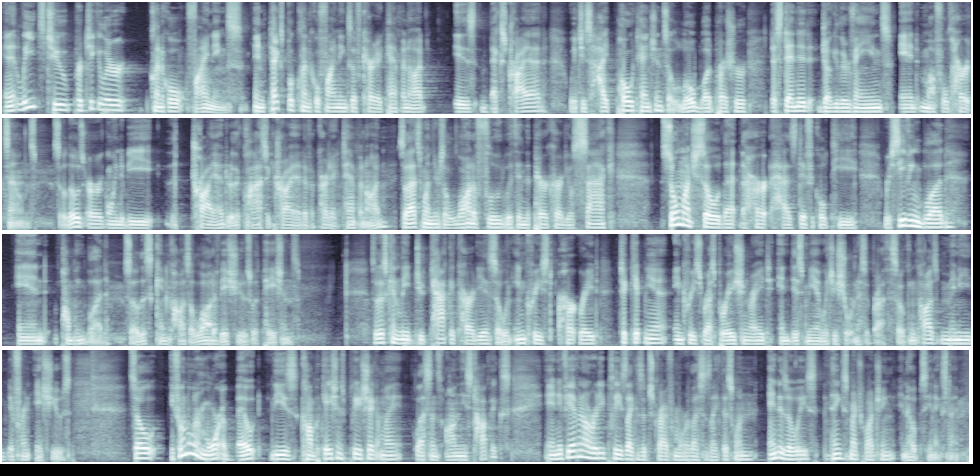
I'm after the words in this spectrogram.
and it leads to particular clinical findings. In textbook clinical findings of cardiac tamponade is Beck's triad, which is hypotension, so low blood pressure, distended jugular veins, and muffled heart sounds. So those are going to be the triad or the classic triad of a cardiac tamponade. So that's when there's a lot of fluid within the pericardial sac, so much so that the heart has difficulty receiving blood and pumping blood. So this can cause a lot of issues with patients. So this can lead to tachycardia, so an increased heart rate, tachypnea, increased respiration rate, and dyspnea, which is shortness of breath. So it can cause many different issues. So, if you want to learn more about these complications, please check out my lessons on these topics. And if you haven't already, please like and subscribe for more lessons like this one. And as always, thanks so much for watching, and hope to see you next time.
